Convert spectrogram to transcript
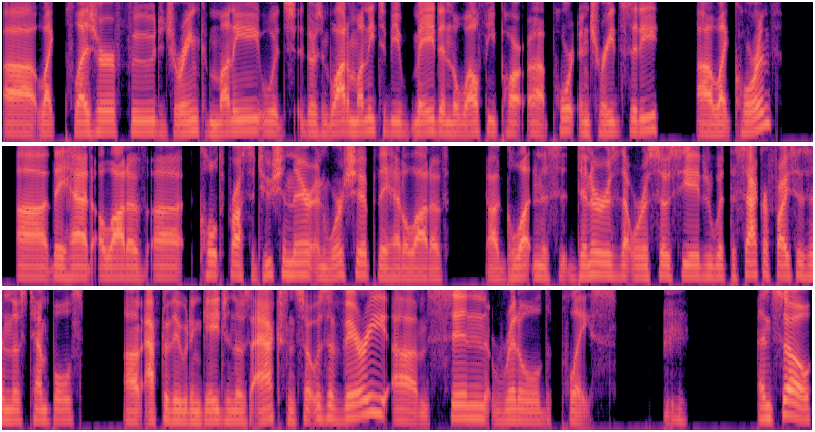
uh, like pleasure, food, drink, money, which there's a lot of money to be made in the wealthy par- uh, port and trade city uh, like Corinth. Uh, they had a lot of uh, cult prostitution there and worship. They had a lot of uh, gluttonous dinners that were associated with the sacrifices in those temples after they would engage in those acts. And so it was a very um, sin riddled place. and so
